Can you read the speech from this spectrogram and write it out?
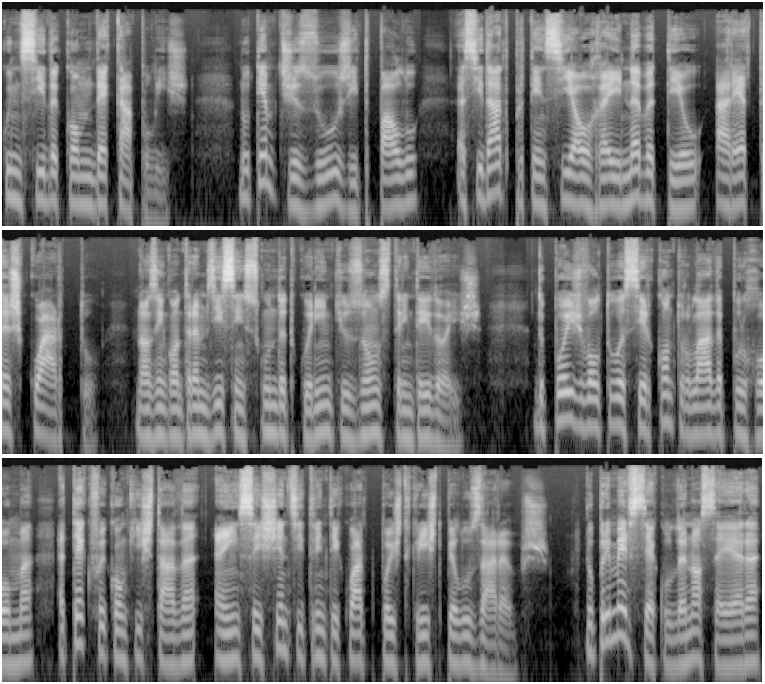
conhecida como Decápolis. No tempo de Jesus e de Paulo, a cidade pertencia ao rei Nabateu Aretas IV. Nós encontramos isso em 2 Coríntios 11:32. Depois voltou a ser controlada por Roma até que foi conquistada em 634 d.C. pelos árabes. No primeiro século da nossa era,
